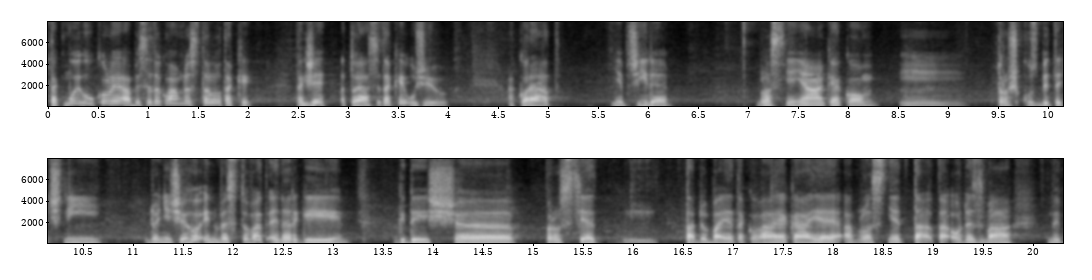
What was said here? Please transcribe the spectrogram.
tak můj úkol je, aby se to k vám dostalo taky. Takže to já si taky užiju. Akorát mně přijde vlastně nějak jako mm, trošku zbytečný do něčeho investovat energii, když e, prostě ta doba je taková, jaká je a vlastně ta, ta odezva mi,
